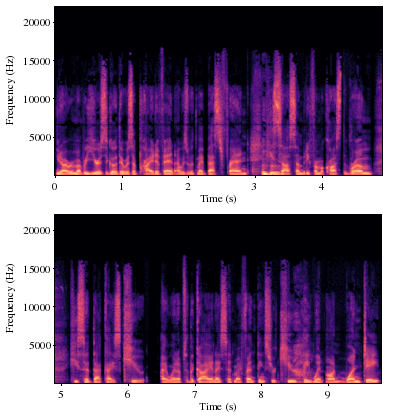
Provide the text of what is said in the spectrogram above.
You know, I remember years ago there was a pride event. I was with my best friend. He mm-hmm. saw somebody from across the room. He said, That guy's cute. I went up to the guy and I said, My friend thinks you're cute. They went on one date.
